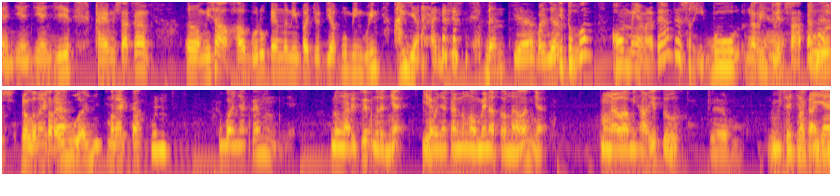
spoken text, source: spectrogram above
anjing anjing anjing kayak misalkan eh, misal hal buruk yang menimpa zodiakmu minggu ini ayah anjir. Dan ya banyak itu tuh. pun komen nanti hampir seribu nge-retweet Iya, seratus nge-love mereka- seribu anjing. mereka pun kebanyakan nu ngaritweet merenya Iya. kebanyakan nu ngomen atau naon ya mengalami hal itu. Ya, bisa jadi. Makanya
